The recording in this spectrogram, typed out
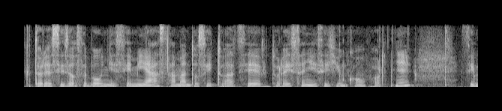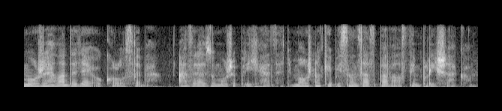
ktoré si so sebou nesiem ja sama do situácie, v ktorej sa nesítim komfortne, si môže hľadať aj okolo seba. A zrazu môže prichádzať. Možno keby som zaspával s tým plišákom.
